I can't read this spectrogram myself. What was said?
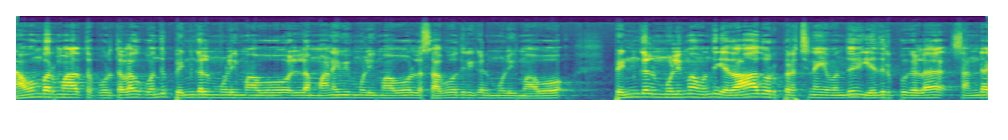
நவம்பர் மாதத்தை பொறுத்தளவுக்கு வந்து பெண்கள் மூலிமாவோ இல்லை மனைவி மூலிமாவோ இல்லை சகோதரிகள் மூலிமாவோ பெண்கள் மூலிமா வந்து ஏதாவது ஒரு பிரச்சனையை வந்து எதிர்ப்புகளை சண்டை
